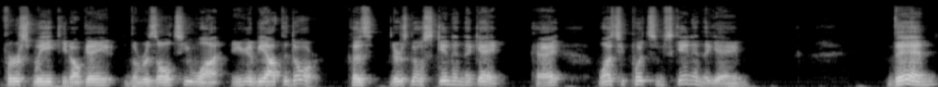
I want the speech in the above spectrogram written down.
First week, you don't get the results you want, and you're going to be out the door because there's no skin in the game. Okay. Once you put some skin in the game, then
